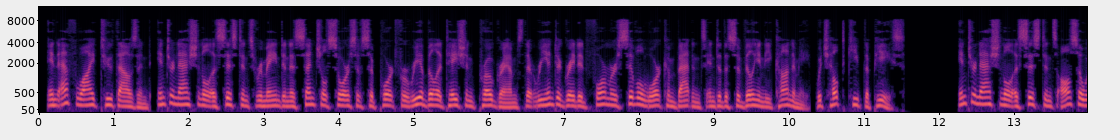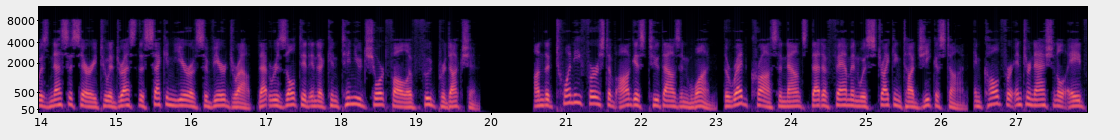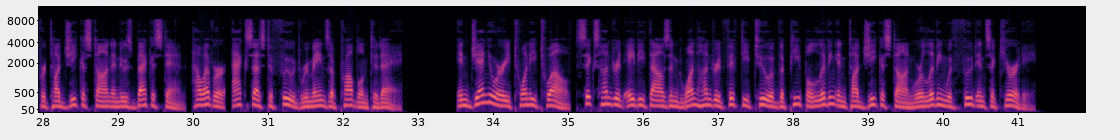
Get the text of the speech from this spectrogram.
In FY 2000, international assistance remained an essential source of support for rehabilitation programs that reintegrated former Civil War combatants into the civilian economy, which helped keep the peace. International assistance also was necessary to address the second year of severe drought that resulted in a continued shortfall of food production. On 21 August 2001, the Red Cross announced that a famine was striking Tajikistan, and called for international aid for Tajikistan and Uzbekistan, however, access to food remains a problem today. In January 2012, 680,152 of the people living in Tajikistan were living with food insecurity.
